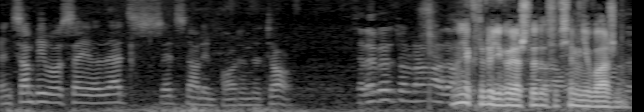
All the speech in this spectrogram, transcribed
And some people say, oh, that's, that's not important at all. Но некоторые люди говорят, что это совсем не важно.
